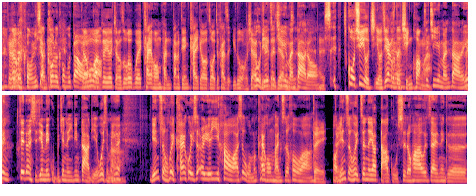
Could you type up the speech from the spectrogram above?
刚刚空，你想空都空不到。刚木华哥有讲说，会不会开红盘当天开高之后就开始一路往下跌？我觉得这几率蛮大的哦。是过去有有这样子的情况啊，这几率蛮大的，因为这段时间美股不见得一定大跌，为什么？因为联准会开会是二月一号啊，是我们开红盘之后啊。对哦，联准会真的要打股市的话，会在那个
